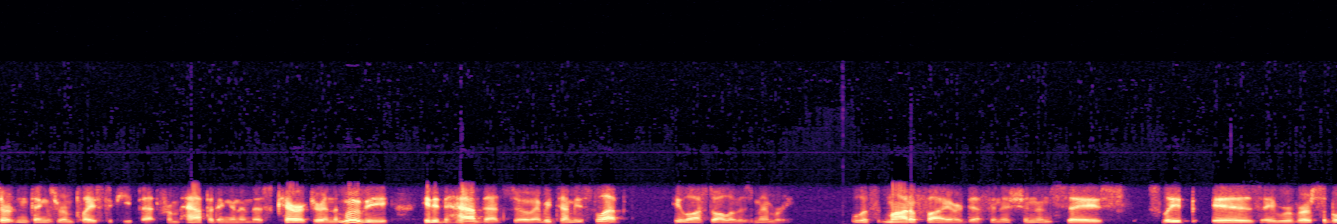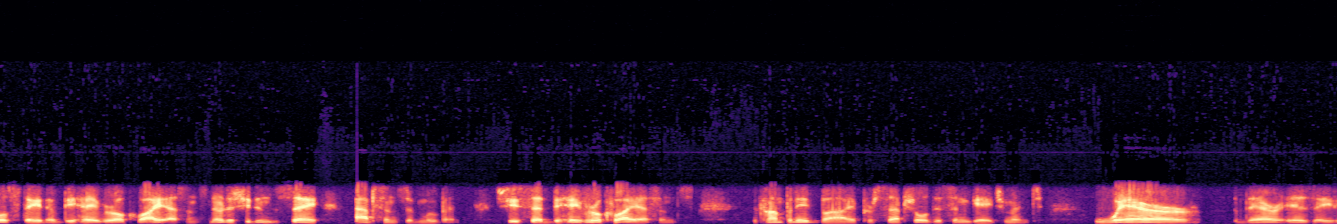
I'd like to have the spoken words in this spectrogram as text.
certain things were in place to keep that from happening. And in this character in the movie, he didn't have that. So every time he slept, he lost all of his memory. Let's modify our definition and say sleep is a reversible state of behavioral quiescence. Notice she didn't say absence of movement. She said behavioral quiescence accompanied by perceptual disengagement where there is a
